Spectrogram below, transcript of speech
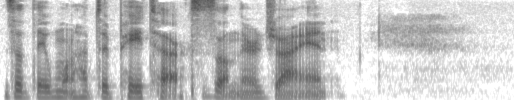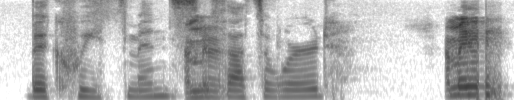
is that they won't have to pay taxes on their giant bequeathments, I mean, if that's a word. I mean,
